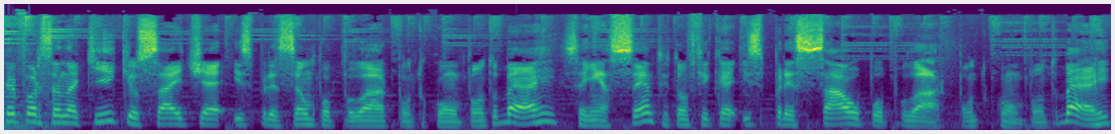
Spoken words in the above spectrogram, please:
Reforçando aqui que o site é expressãopopular.com.br, sem acento, então fica expressalpopular.com.br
